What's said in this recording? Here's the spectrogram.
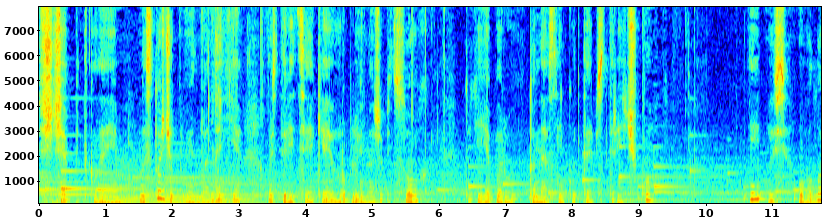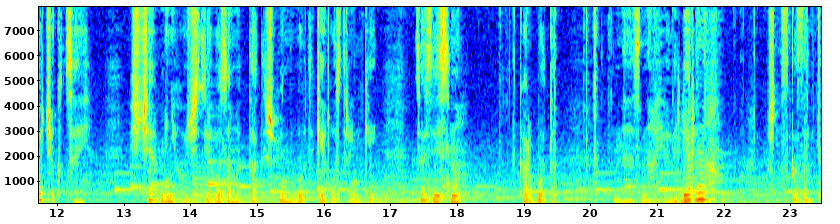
ще підклеїмо листочок, бо він в мене є. Ось дивіться, як я його роблю, він вже підсох. Тоді я беру тонесеньку теп-стрічку. І ось уголочок цей. Ще мені хочеться його замотати, щоб він не був такий гостренький. Це, звісно, така робота, не знаю, ювелірна, можна сказати,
